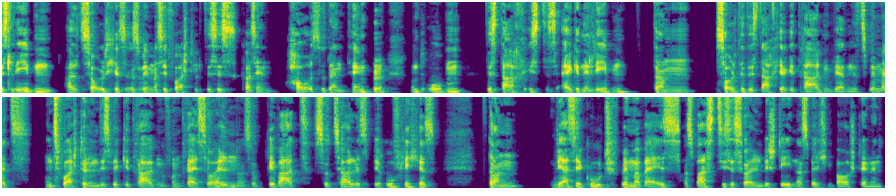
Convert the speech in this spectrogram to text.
das Leben als solches, also wenn man sich vorstellt, das ist quasi ein Haus oder ein Tempel und oben das Dach ist das eigene Leben, dann sollte das Dach ja getragen werden. Jetzt, wenn wir jetzt uns vorstellen, das wird getragen von drei Säulen, also privat, soziales, berufliches, dann wäre sehr gut, wenn man weiß, aus was diese Säulen bestehen, aus welchen Bausteinen.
